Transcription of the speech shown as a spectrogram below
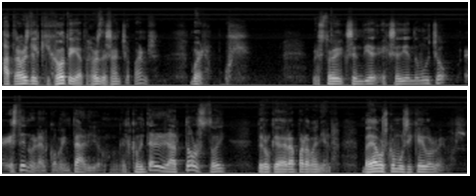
a través del Quijote y a través de Sancho Panza. Bueno, me estoy excediendo mucho. este no era el comentario. El comentario era Tolstoy, pero quedará para mañana. Vayamos con música y volvemos.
